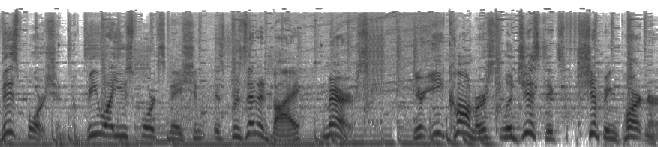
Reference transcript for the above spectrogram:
This portion of BYU Sports Nation is presented by Maersk, your e commerce logistics shipping partner.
